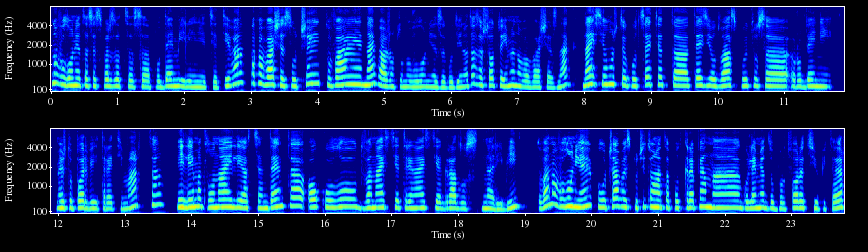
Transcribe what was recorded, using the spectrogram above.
Новолунията се свързват с подем или инициатива, а във вашия случай това е най-важното новолуние за годината, защото е именно във вашия знак. Най-силно ще го отсетят тези от вас, които са родени между 1 и 3 марта или имат луна или асцендента около 12-13 градус на Риби. Това новолуние получава изключителната подкрепя на големия добротворец Юпитер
